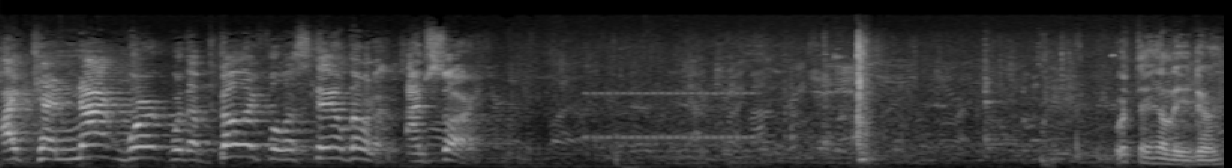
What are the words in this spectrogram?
I cannot work with a belly full of stale donuts. I'm sorry. What the hell are you doing?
